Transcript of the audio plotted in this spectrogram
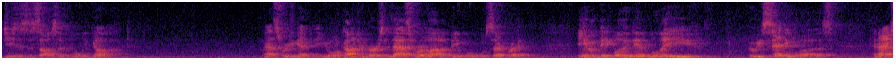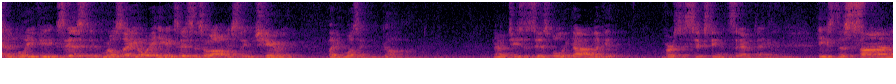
Jesus is also fully God. That's where you get into. You controversy, that's where a lot of people will separate. Even people who didn't believe who he said he was and actually believe he existed will say, oh, he existed, so obviously he was human. But he wasn't God. Now, Jesus is fully God. Look at verses 16 and 17. He's the Son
